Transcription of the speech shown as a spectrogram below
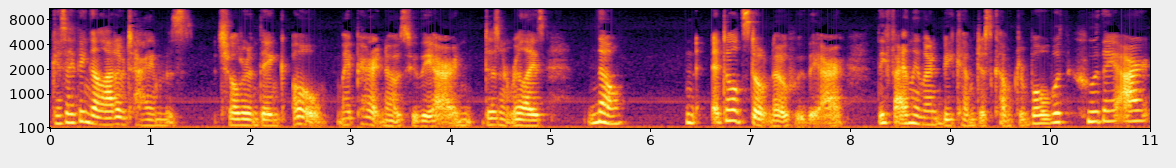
because I think a lot of times children think, oh, my parent knows who they are, and doesn't realize, no, adults don't know who they are. They finally learn to become just comfortable with who they are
